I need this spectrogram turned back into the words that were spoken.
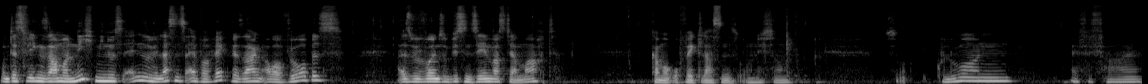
Und deswegen sagen wir nicht minus n, sondern wir lassen es einfach weg. Wir sagen aber Verbis. Also wir wollen so ein bisschen sehen, was der macht. Kann man auch weglassen, ist auch nicht so. So, Gluon, FFH.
